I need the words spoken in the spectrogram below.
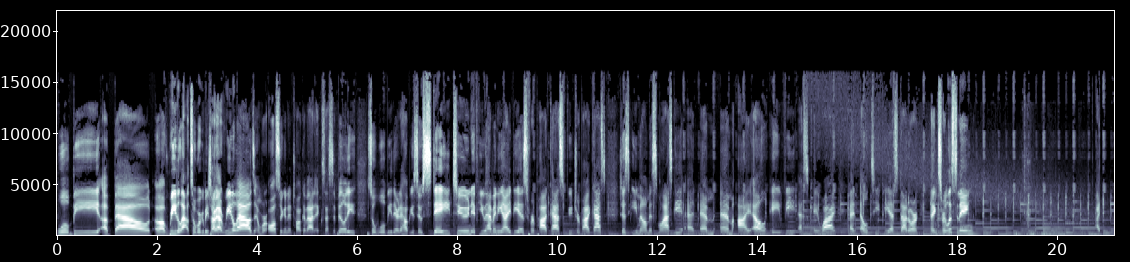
will be about uh, read aloud. So we're going to be talking about read alouds and we're also going to talk about accessibility. So we'll be there to help you. So stay tuned. If you have any ideas for podcasts, future podcasts, just email Miss Milavsky at m-m-i-l-a-v-s-k-y at ltps.org. Thanks for listening. I-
